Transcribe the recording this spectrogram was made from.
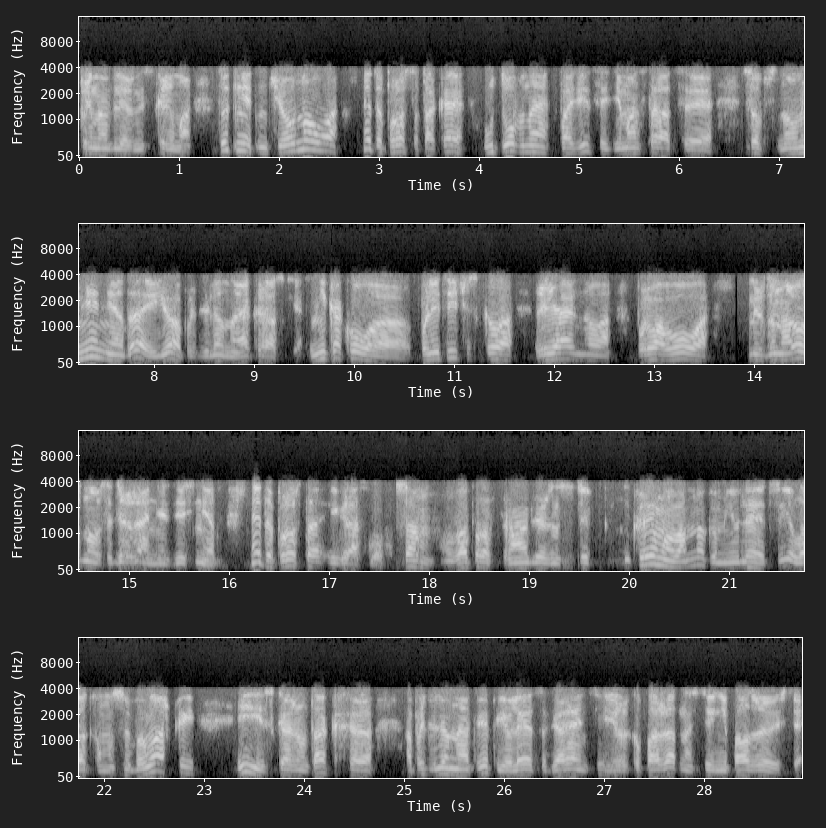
принадлежность Крыма. Тут нет ничего нового, это просто такая удобная позиция демонстрации собственного мнения, да, ее определенной окраски. Никакого политического, реального, правового международного содержания здесь нет. Это просто игра слов. Сам вопрос принадлежности Крыма во многом является и лакомой бумажкой, и, скажем так, э, определенный ответ является гарантией рукопожатности и неполживости.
